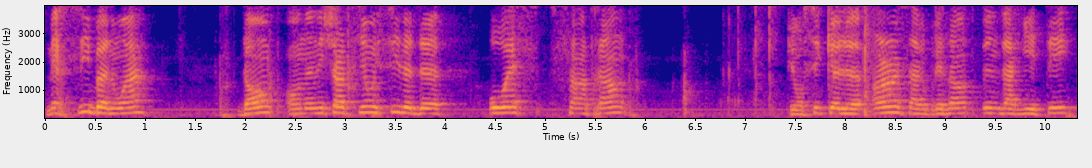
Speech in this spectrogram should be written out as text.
Merci, Benoît. Donc, on a un échantillon ici le de OS 130. Puis on sait que le 1, ça représente une variété.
